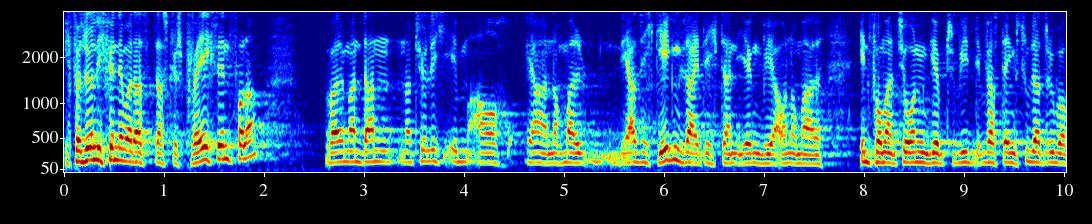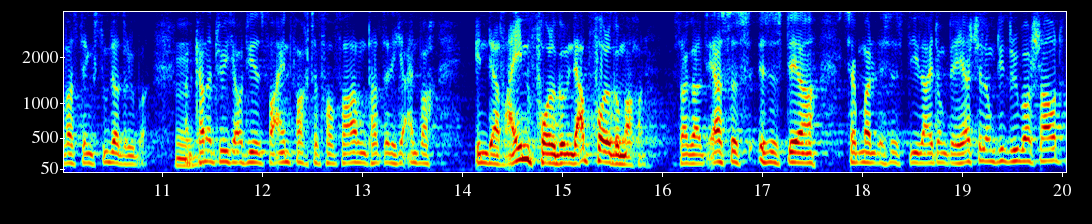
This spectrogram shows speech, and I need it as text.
Ich persönlich finde immer das, das Gespräch sinnvoller weil man dann natürlich eben auch ja nochmal ja sich gegenseitig dann irgendwie auch nochmal Informationen gibt, wie was denkst du darüber, was denkst du darüber. Mhm. Man kann natürlich auch dieses vereinfachte Verfahren tatsächlich einfach in der Reihenfolge, in der Abfolge machen. Ich sage, als erstes ist es der, ich sag mal, ist es die Leitung der Herstellung, die drüber schaut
